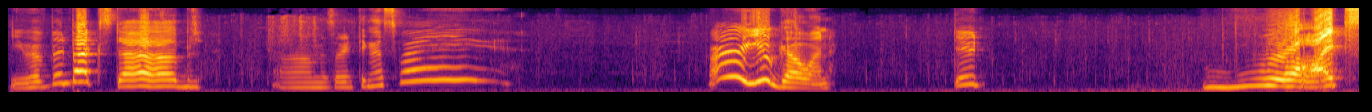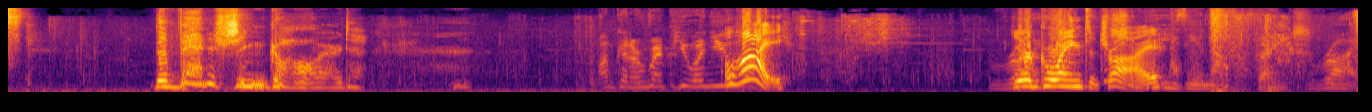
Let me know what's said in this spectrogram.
Fall! Blast you! You have been backstabbed. Um, is there anything this way? Where are you going? Dude. What? The Vanishing Guard. I'm gonna rip you a new. Oh, hi. You're going to try. Easy enough. Thanks. Right.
